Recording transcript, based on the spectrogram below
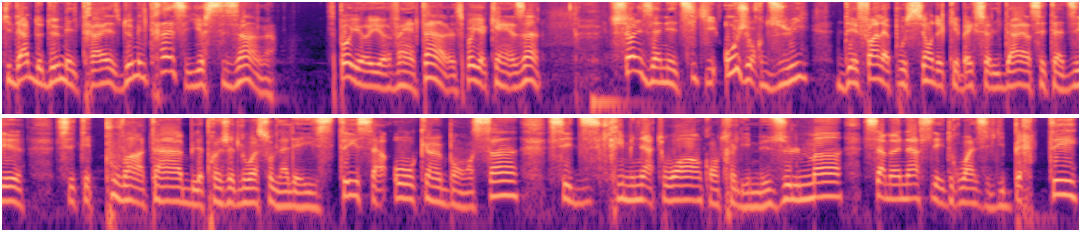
qui datent de 2013. 2013, c'est il y a six ans, là. C'est pas il y, a, 20 ans, c'est pas il y a 15 ans. Sol Zanetti qui aujourd'hui défend la position de Québec solidaire, c'est-à-dire c'est épouvantable le projet de loi sur la laïcité, ça n'a aucun bon sens, c'est discriminatoire contre les musulmans, ça menace les droits et libertés,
